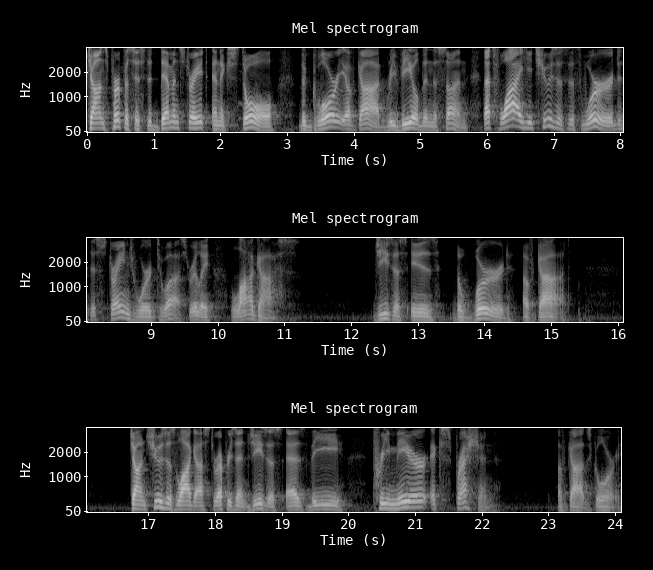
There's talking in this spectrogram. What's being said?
John's purpose is to demonstrate and extol the glory of God revealed in the Son. That's why he chooses this word, this strange word to us, really, logos. Jesus is the Word of God. John chooses logos to represent Jesus as the premier expression of God's glory.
